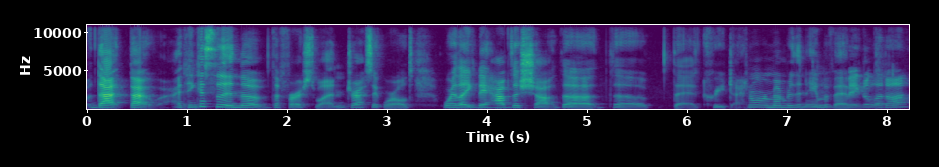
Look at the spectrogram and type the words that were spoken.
that that I think it's the, in the the first one, Jurassic World, where like they have the shot the the the creature. I don't remember the name of it. Megalodon.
